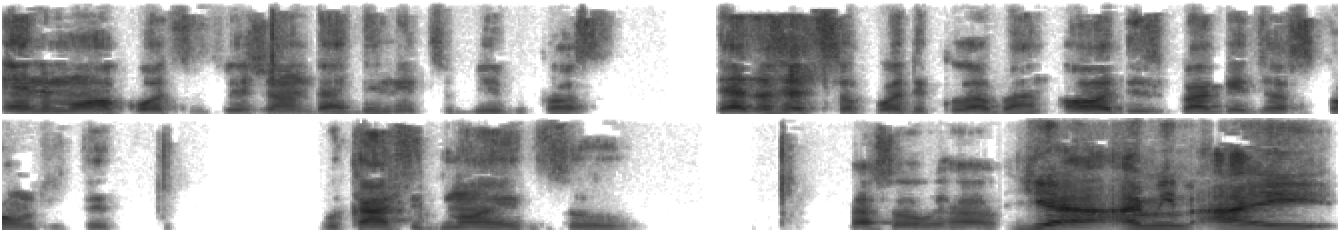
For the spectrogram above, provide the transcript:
any more awkward situation that they need to be because they're just here to support the club, and all this baggage just comes with it. We can't ignore it. So that's all we have. Yeah, I mean, I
